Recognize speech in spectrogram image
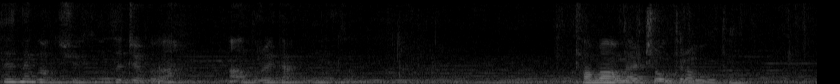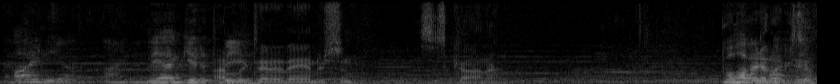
Siz ne konuşuyorsunuz acaba? Android aklınızla. Tamamen John Travolta. Aynı ya. Aynen. Veya Gareth I'm Bale. Lieutenant Anderson. This is Connor. Bu habere bakacağım.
